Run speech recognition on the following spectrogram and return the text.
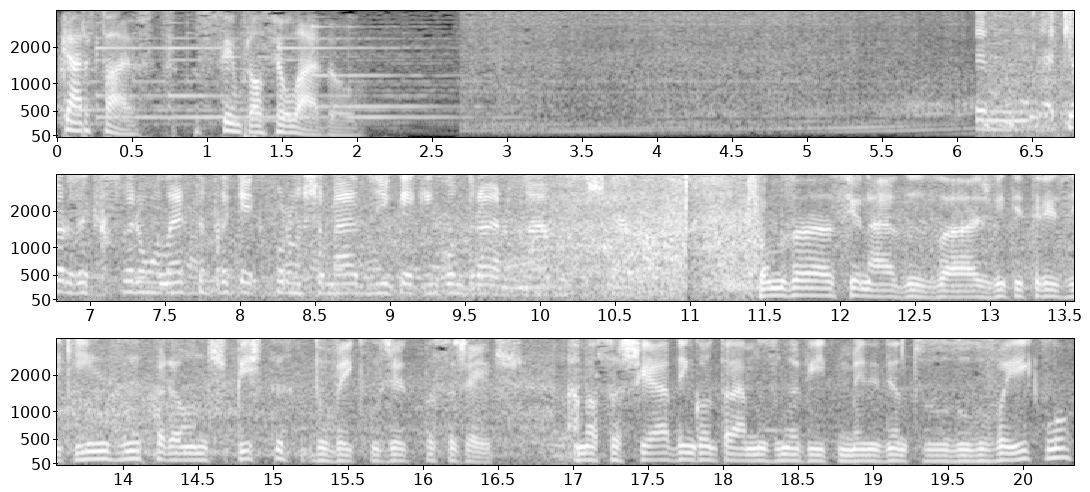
Carfast, sempre ao seu lado. A que horas é que receberam alerta, para que é que foram chamados e o que é que encontraram à vossa chegada? Fomos acionados às 23h15 para um despiste do veículo de passageiros. À nossa chegada encontramos uma vítima dentro do, do veículo,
